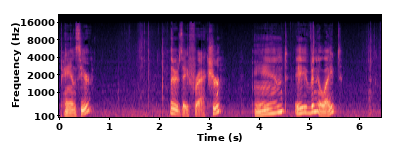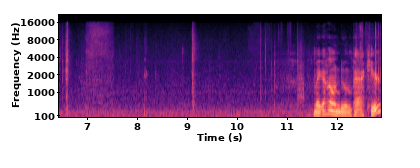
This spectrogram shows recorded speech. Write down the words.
Pansear. There's a Fraxure. And a Vanillite. Mega Houndoom pack here.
